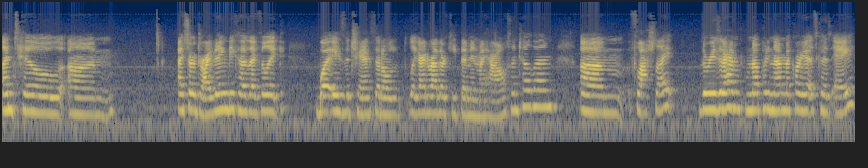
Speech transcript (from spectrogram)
until um, I start driving because I feel like what is the chance that I'll, like, I'd rather keep them in my house until then. Um, flashlight. The reason I'm not putting that in my car yet is because A,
